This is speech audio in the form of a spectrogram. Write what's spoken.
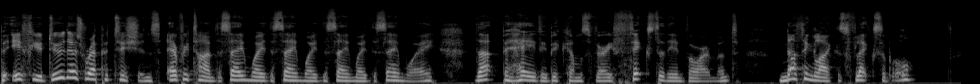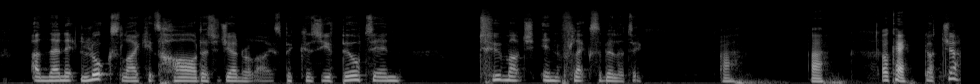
But if you do those repetitions every time the same way, the same way, the same way, the same way, that behavior becomes very fixed to the environment, nothing like as flexible. And then it looks like it's harder to generalize because you've built in too much inflexibility. Ah, ah, okay. Gotcha.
